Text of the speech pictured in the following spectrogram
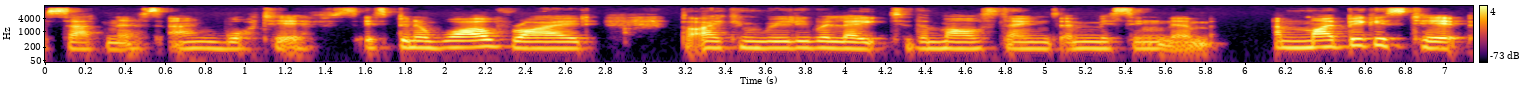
sadness, and what ifs. It's been a wild ride, but I can really relate to the milestones and missing them. And my biggest tip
